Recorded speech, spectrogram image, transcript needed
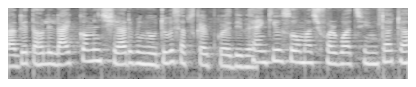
লাগে তাহলে লাইক কমেন্ট শেয়ার এবং ইউটিউবে সাবস্ক্রাইব করে দিবে thank you so much for watching টাটা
